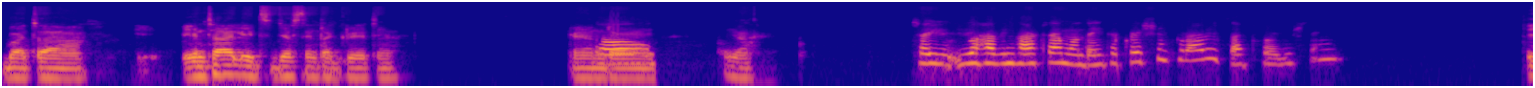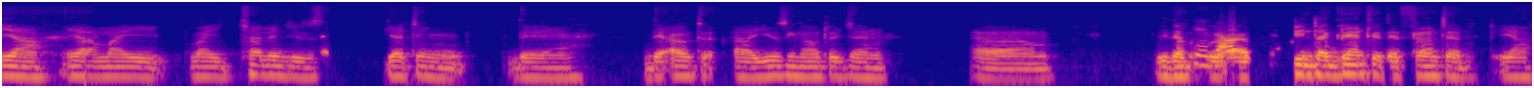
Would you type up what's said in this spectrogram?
But uh, entirely, it's just integrating, and um, yeah. so you, you're having hard time on the integration, Hilary? Is that what you're saying? Yeah, yeah. My my challenge is getting the the out uh, using autogen um with the Okay, uh, integrate with the front end, yeah,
